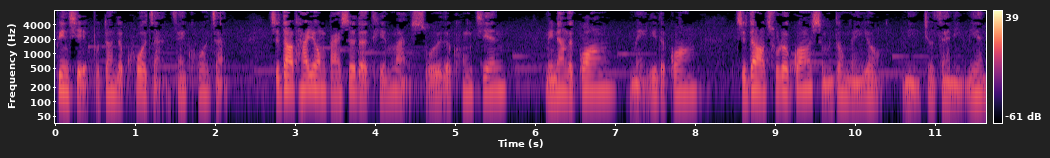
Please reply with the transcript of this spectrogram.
并且不断的扩展再扩展，直到它用白色的填满所有的空间。明亮的光，美丽的光，直到除了光什么都没有，你就在里面。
